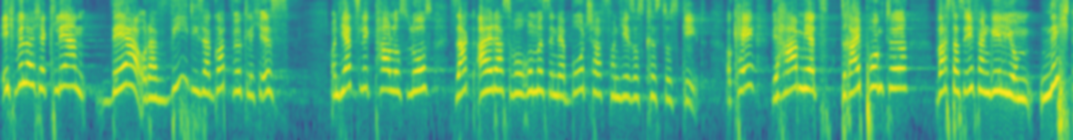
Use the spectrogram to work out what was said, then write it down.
Ich will euch erklären, wer oder wie dieser Gott wirklich ist. Und jetzt legt Paulus los, sagt all das, worum es in der Botschaft von Jesus Christus geht. Okay, wir haben jetzt drei Punkte, was das Evangelium nicht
